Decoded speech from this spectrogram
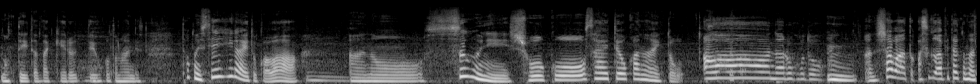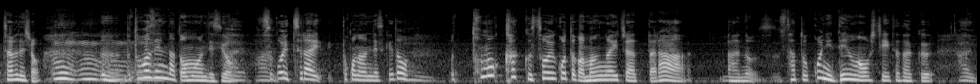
乗っていただけるっていうことなんです。特に性被害とかは、うん、あのすぐに証拠を押さえておかないと。ああなるほど。うん、あのシャワーとかすぐ浴びたくなっちゃうでしょ？うんうんうん。うん、当然だと思うんですよ、はいはい。すごい辛いとこなんですけど、うん、ともかくそういうことが万が一あったらあの里子に電話をしていただく。はい。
